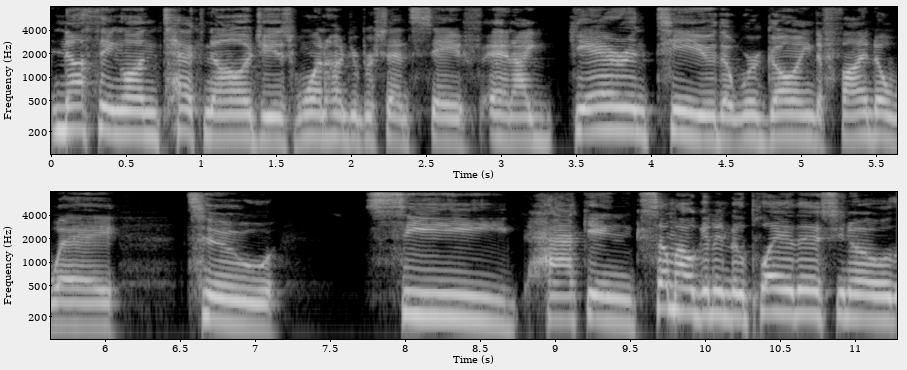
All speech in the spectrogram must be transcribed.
nothing on technology is 100% safe. And I guarantee you that we're going to find a way to see hacking somehow get into the play of this? You know,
